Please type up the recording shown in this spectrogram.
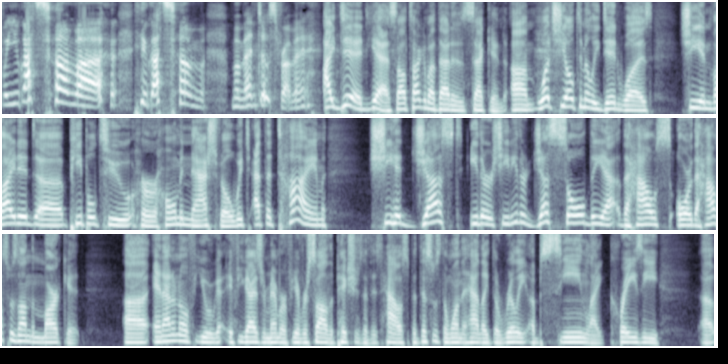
but you got some uh, you got some mementos from it. I did, yes. I'll talk about that in a second. Um, what she ultimately did was she invited uh, people to her home in Nashville, which at the time she had just either she'd either just sold the uh, the house or the house was on the market. Uh, and I don't know if you if you guys remember if you ever saw the pictures of this house, but this was the one that had like the really obscene, like crazy uh,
